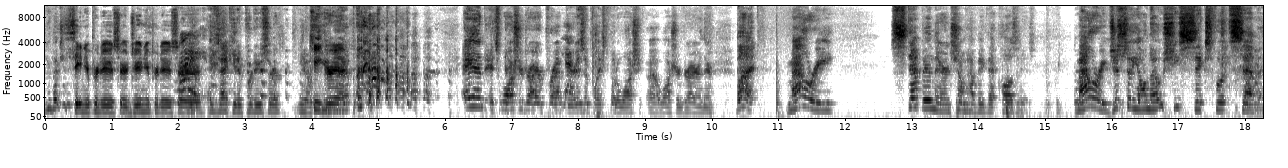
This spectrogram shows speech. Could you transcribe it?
You betcha. Senior producer, junior producer. Right. executive producer, you know, Key grip. and it's washer dryer prep. There Yes. is a place to put a wash, uh, washer and dryer in there. But Mallory, step in there and show them how big that closet is. Mallory, just so y'all know, she's six foot seven,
